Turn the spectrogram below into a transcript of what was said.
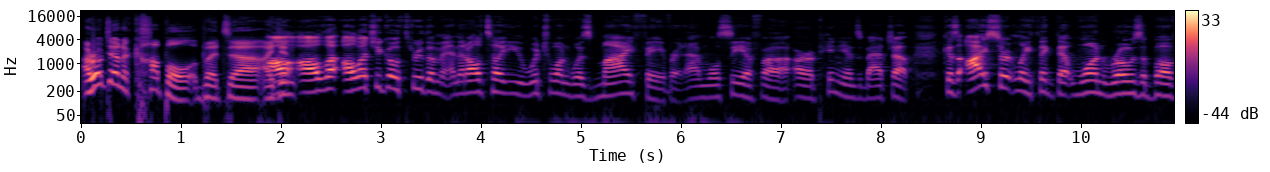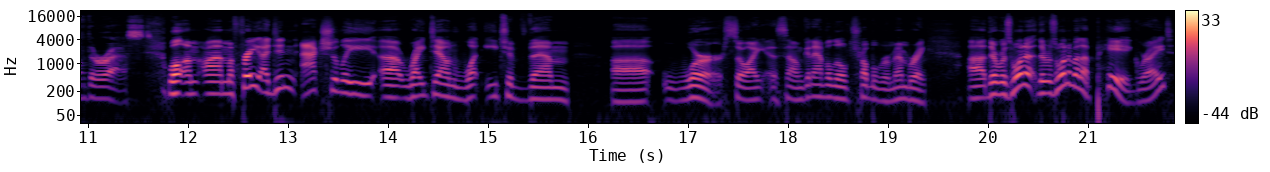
I wrote down a couple, but uh, I I'll, didn't. I'll let I'll let you go through them, and then I'll tell you which one was my favorite, and we'll see if uh, our opinions match up. Because I certainly think that one rose above the rest. Well, I'm I'm afraid I didn't actually uh, write down what each of them uh, were. So I so I'm gonna have a little trouble remembering. Uh, there was one. There was one about a pig, right?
